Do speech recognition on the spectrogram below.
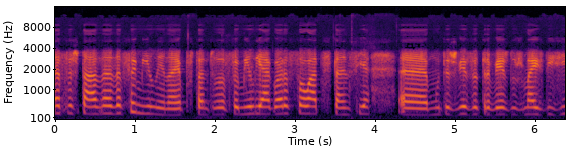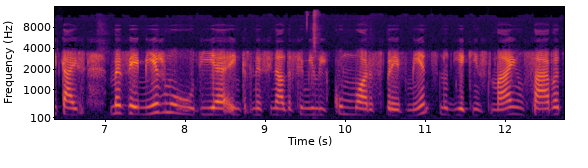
afastada da família, não é? Portanto, a família agora só à distância, uh, muitas vezes através dos meios digitais. Mas é mesmo o Dia Internacional da Família comemora-se brevemente, no dia 15 de maio, um sábado,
